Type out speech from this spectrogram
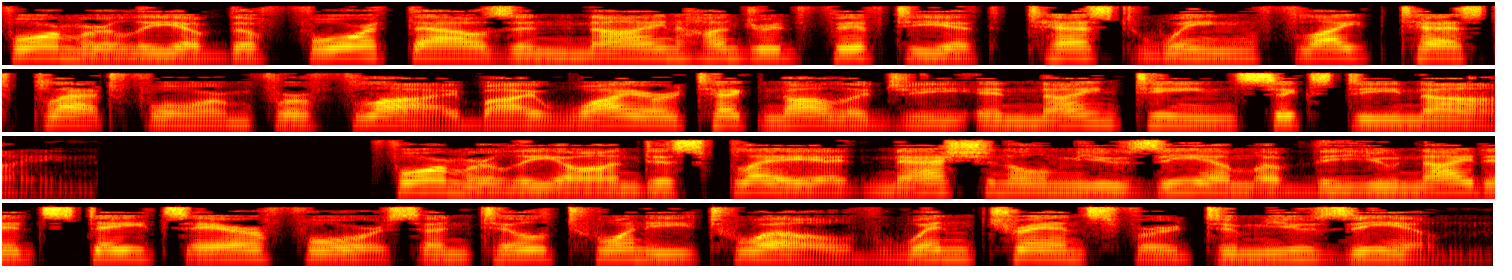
formerly of the 4950th Test Wing Flight Test Platform for Fly-by-Wire technology in 1969 formerly on display at National Museum of the United States Air Force until 2012 when transferred to museum.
